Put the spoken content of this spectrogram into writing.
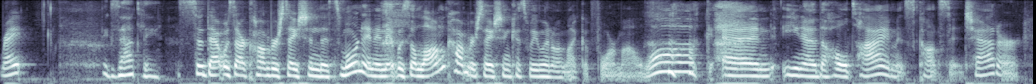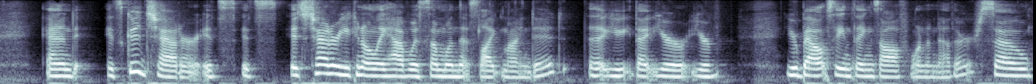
right? Exactly. So that was our conversation this morning, and it was a long conversation because we went on like a four mile walk, and you know the whole time it's constant chatter, and it's good chatter. It's it's it's chatter you can only have with someone that's like minded that you that you're you're you're bouncing things off one another. So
